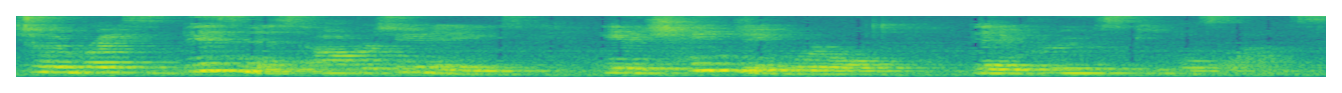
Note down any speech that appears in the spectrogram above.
to embrace business opportunities in a changing world that improves people's lives.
